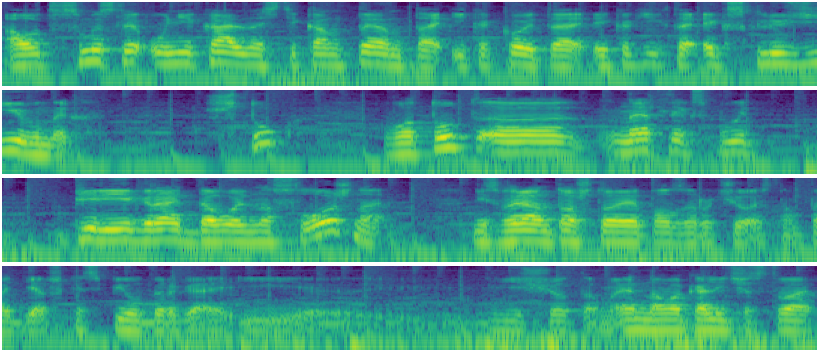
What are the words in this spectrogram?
А вот в смысле уникальности контента и какой-то и каких-то эксклюзивных штук, вот тут э, Netflix будет переиграть довольно сложно, несмотря на то, что Apple заручилась там поддержкой Спилберга и еще там энного количества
